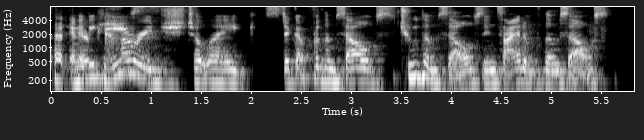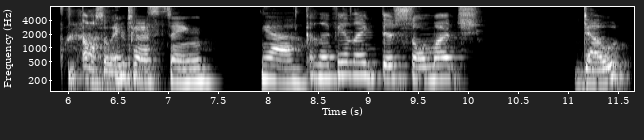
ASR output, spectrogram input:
That inner maybe peace. courage to like stick up for themselves to themselves inside of themselves. Also inner peace. Interesting. Yeah. Because I feel like there's so much doubt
